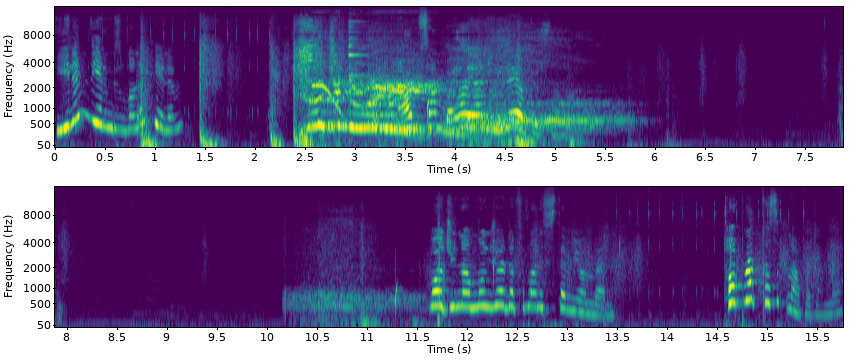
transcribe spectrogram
Hile mi diyelim biz buna ne diyelim? Legendary! Abi sen bayağı yani hile yapıyorsun ama. Vacina muncada falan istemiyorum ben. Toprak kazık mı yapacağım ben?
